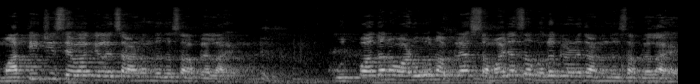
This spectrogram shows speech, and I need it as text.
मातीची सेवा केल्याचा आनंद जसा आपल्याला आहे उत्पादन वाढवून आपल्या समाजाचं भलं करण्याचा आनंद जसा आपल्याला आहे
